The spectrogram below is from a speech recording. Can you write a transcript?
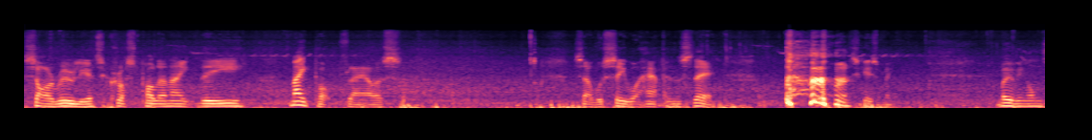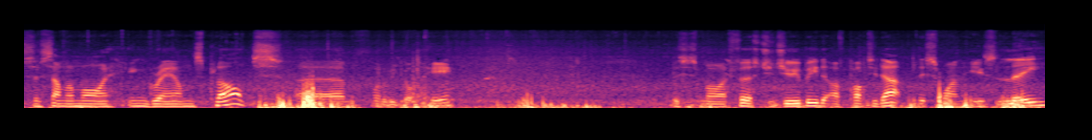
caerulea to cross-pollinate the maypop flowers. So we'll see what happens there. Excuse me. Moving on to some of my in-grounds plants. Um, what have we got here? This is my first jujube that I've potted up. This one is Li.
